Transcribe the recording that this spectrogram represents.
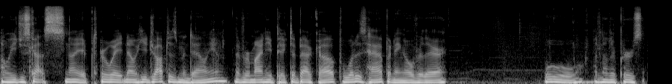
Oh, he just got sniped. Or wait, no, he dropped his medallion? Never mind, he picked it back up. What is happening over there? Ooh, another person.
